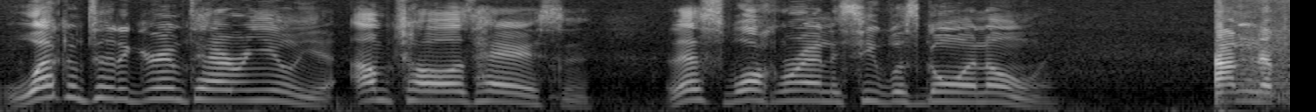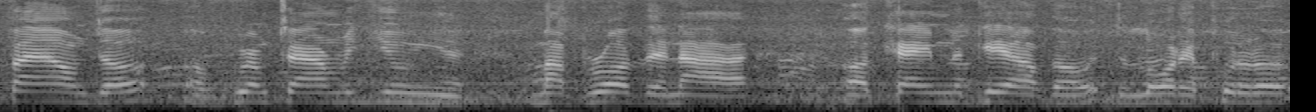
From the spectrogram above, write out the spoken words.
Welcome to the Grahamtown reunion. I'm Charles Harrison. Let's walk around and see what's going on. I'm the founder of Grahamtown Reunion. My brother and I uh, came together. The Lord had put a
